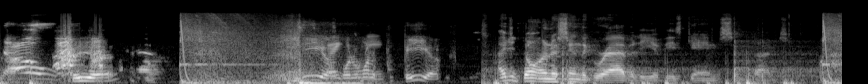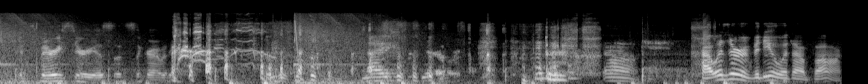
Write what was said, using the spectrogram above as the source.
No! Yeah. Deal. Thank Wouldn't want to be you. I just don't understand the gravity of these games sometimes. It's very serious. That's the gravity. Oh, okay. How is there a video without Bach?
